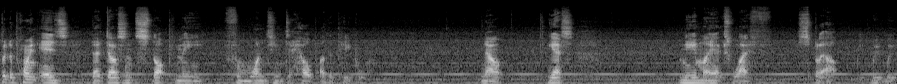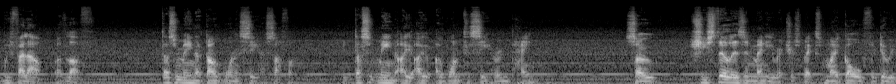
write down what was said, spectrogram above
but the point is that doesn't stop me from wanting to help other people. Now, yes, me and my ex-wife split up. We, we, we fell out of love. Doesn't mean I don't want to see her suffer. It doesn't mean I, I, I want to see her in pain. So she still is in many retrospects my goal for doing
